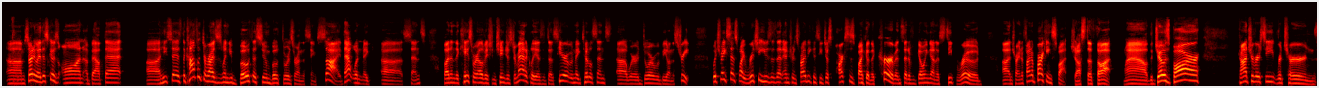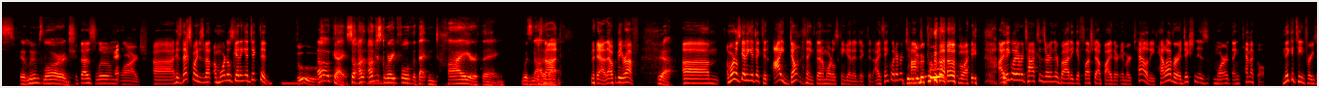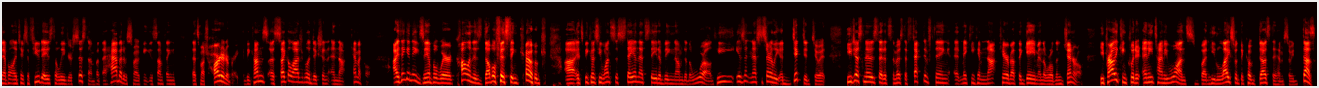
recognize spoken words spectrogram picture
Um, so anyway, this goes on about that. Uh, he says the conflict arises when you both assume both doors are on the same side. That wouldn't make uh, sense. But in the case where elevation changes dramatically, as it does here, it would make total sense uh, where a door would be on the street. Which makes sense why Richie uses that entrance, probably because he just parks his bike on the curb instead of going down a steep road uh, and trying to find a parking spot. Just a thought. Wow, the Joe's Bar controversy returns. It looms large. It does loom large. Uh, his next point is about immortals getting addicted. Ooh. Oh, okay, so I'm, I'm just grateful that that entire thing was not Was about. not. Yeah, that would be rough. Yeah. Um, immortals getting addicted. I don't think that immortals can get addicted. I think whatever toxins, oh boy, I think whatever toxins are in their body get flushed out by their immortality. However, addiction is more than chemical. Nicotine, for example, only takes a few days to leave your system, but the habit of smoking is something that's much harder to break. It becomes a psychological addiction and not chemical. I think in the example where Colin is double fisting Coke, uh, it's because he wants to stay in that state of being numb to the world. He isn't necessarily addicted to it. He just knows that it's the most effective thing at making him not care about the game and the world in general. He probably can quit it anytime he wants, but he likes what the Coke does to him, so he doesn't.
